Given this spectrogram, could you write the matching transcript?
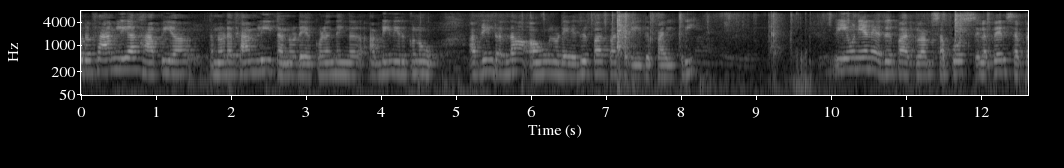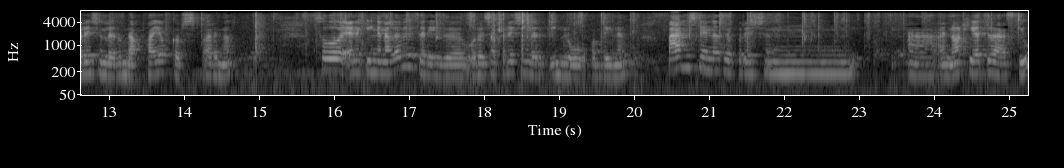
ஒரு ஃபேமிலியாக ஹாப்பியாக தன்னோட ஃபேமிலி தன்னுடைய குழந்தைங்க அப்படின்னு இருக்கணும் அப்படின்றது தான் அவங்களுடைய எதிர்பார்ப்பாக தெரியுது பைல் த்ரீ ரியூனியன் எதிர்பார்க்கலாம். சப்போஸ் சில பேர் செப்பரேஷனில் இருந்தால் ஃபைவ் ஆஃப் கப்ஸ் பாருங்கள் ஸோ எனக்கு இங்கே நல்லாவே தெரியுது ஒரு செப்பரேஷனில் இருக்கீங்களோ அப்படின்னு. பேரண்ட்ஸ் என்ன separation I not here to ask you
